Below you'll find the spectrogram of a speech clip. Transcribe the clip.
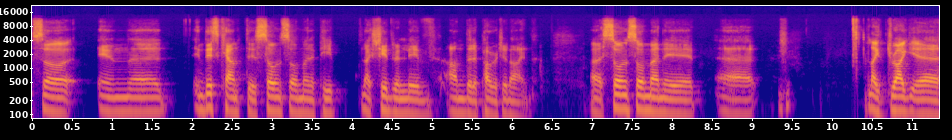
so in uh, in this county so and so many people like children live under the poverty line. Uh, so and so many uh, like drug uh,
